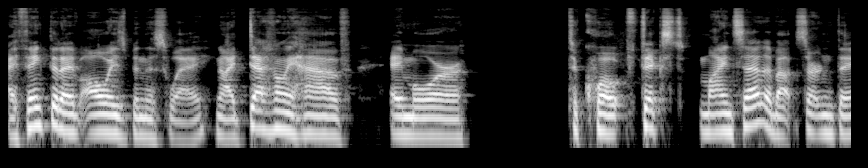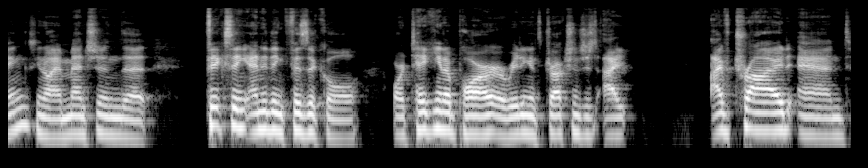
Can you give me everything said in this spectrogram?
I think that I've always been this way. You know, I definitely have a more to quote fixed mindset about certain things. You know, I mentioned that fixing anything physical or taking it apart or reading instructions just I I've tried and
